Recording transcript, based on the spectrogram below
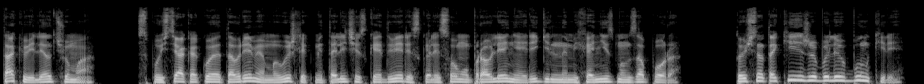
так велел Чума. Спустя какое-то время мы вышли к металлической двери с колесом управления ригельным механизмом запора. Точно такие же были в бункере.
